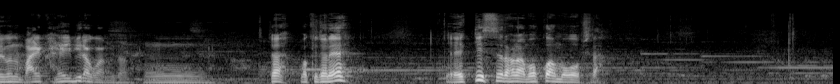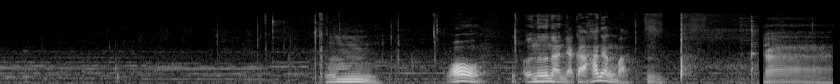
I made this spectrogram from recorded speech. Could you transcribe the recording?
이거는 말갈비라고 합니다 오. 자 먹기 전에 엑기스를 하나 먹고 한번 먹어봅시다. 음, 어, 은은한 약간 한약 맛. 음. 자,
